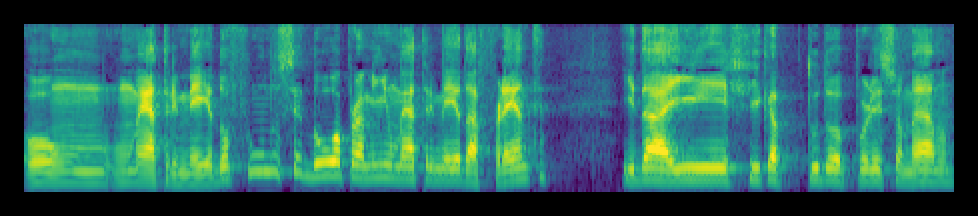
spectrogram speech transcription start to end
um, um metro e meio do fundo, você doa para mim um metro e meio da frente, e daí fica tudo por isso mesmo.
